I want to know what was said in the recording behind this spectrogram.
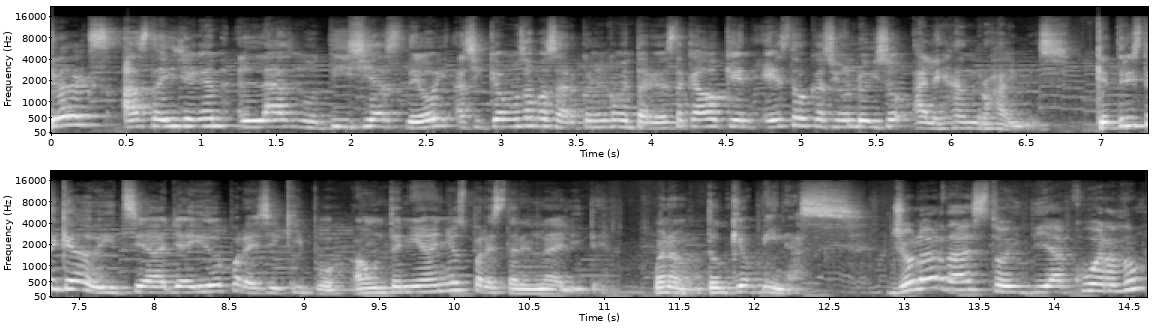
Cracks, hasta ahí llegan las noticias de hoy, así que vamos a pasar con el comentario destacado que en esta ocasión lo hizo Alejandro Jaimes. Qué triste que David se haya ido para ese equipo, aún tenía años para estar en la élite. Bueno, ¿tú qué opinas? Yo la verdad estoy de acuerdo.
